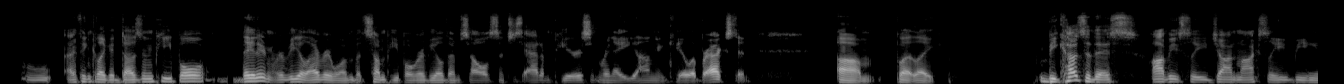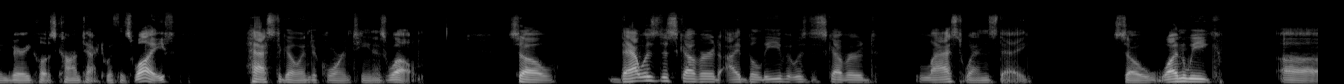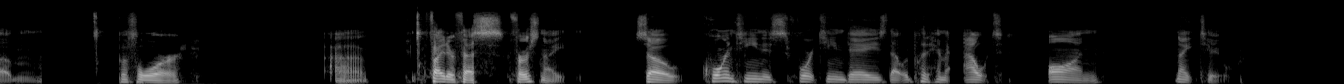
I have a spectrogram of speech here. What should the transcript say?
i think like a dozen people. They didn't reveal everyone but some people revealed themselves such as adam Pearce and renee young and kayla braxton. Um but like because of this obviously Jon moxley being in very close contact with his wife has to go into quarantine as well. So that was discovered i believe it was discovered last wednesday. So one week um, before uh, Fyter Fest's first night. So quarantine is 14 days. That would put him out on night two.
